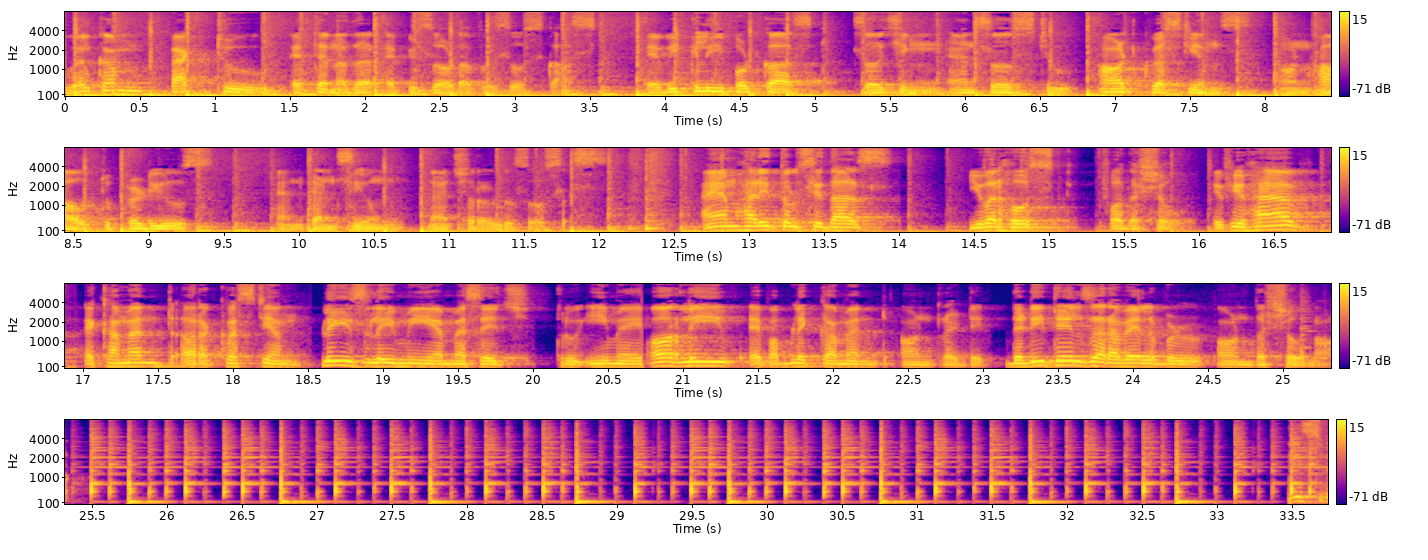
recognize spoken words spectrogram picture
Welcome back to yet another episode of Resourcecast, a weekly podcast searching answers to hard questions on how to produce and consume natural resources. I am Hari Tulsidas, your host for the show. If you have a comment or a question, please leave me a message through email or leave a public comment on Reddit. The details are available on the show notes.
